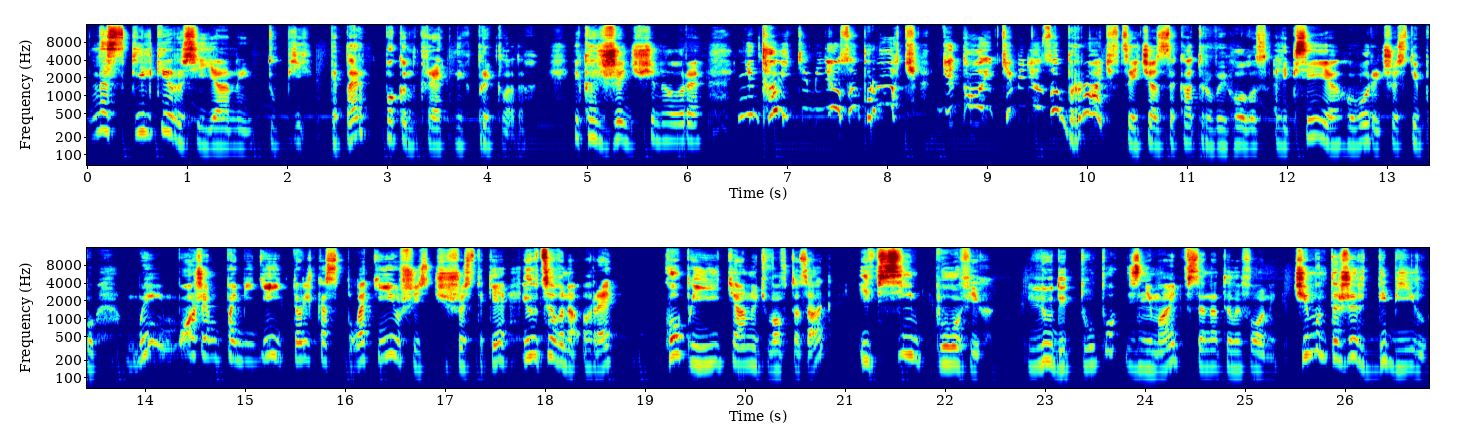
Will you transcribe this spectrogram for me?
наскільки росіяни тупі. Тепер по конкретних прикладах. Якась жінщина оре Не дайте мене забрать! Не дайте мене забрать! В цей час закадровий голос Алексея говорить щось типу Ми можемо побідіть, тільки сплатившись, чи щось таке. І оце вона оре. Копи її тянуть в автозак. І всім пофіг. Люди тупо знімають все на телефони. Чи монтажер дебіл,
